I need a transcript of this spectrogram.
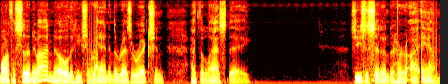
Martha said unto him, I know that he shall rise in the resurrection at the last day. Jesus said unto her, I am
